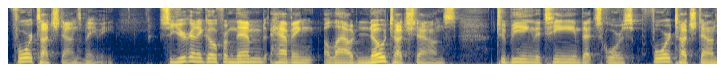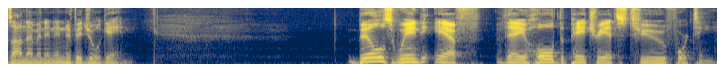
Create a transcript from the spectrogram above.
Four touchdowns, maybe. So you're going to go from them having allowed no touchdowns to being the team that scores four touchdowns on them in an individual game. Bills win if they hold the Patriots to 14.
